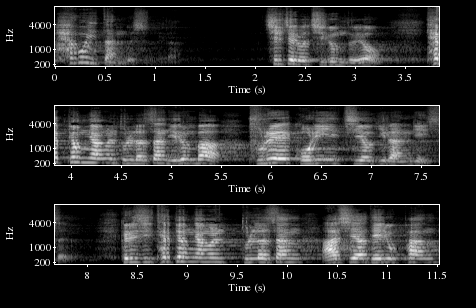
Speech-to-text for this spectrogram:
하고 있다는 것입니다. 실제로 지금도요, 태평양을 둘러싼 이른바 불의 고리 지역이라는 게 있어요. 그래서 태평양을 둘러싼 아시아 대륙판,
